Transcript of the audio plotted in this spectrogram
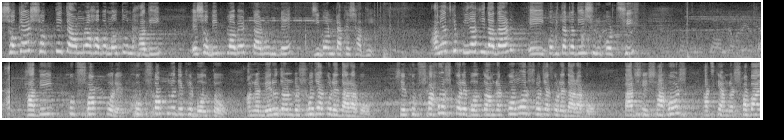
শোকের শক্তিতে আমরা হব নতুন হাদি। এসো বিপ্লবের তারুণ্যে জীবনটাকে সাধি। আমি আজকে পিনাকি দাদার এই কবিতাটা দিয়ে শুরু করছি। হাদি খুব শখ করে, খুব স্বপ্ন দেখে বলতো, আমরা মেরুদণ্ড সোজা করে দাঁড়াবো। সে খুব সাহস করে বলতো, আমরা কোমর সোজা করে দাঁড়াবো। তার সেই সাহস আজকে আমরা সবাই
